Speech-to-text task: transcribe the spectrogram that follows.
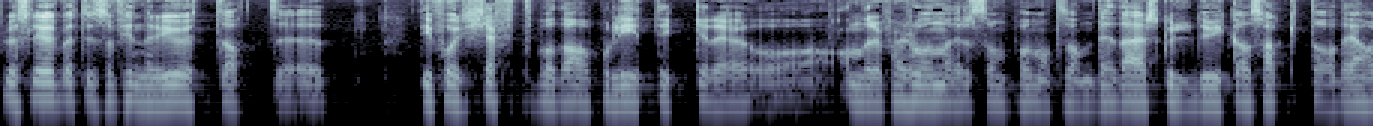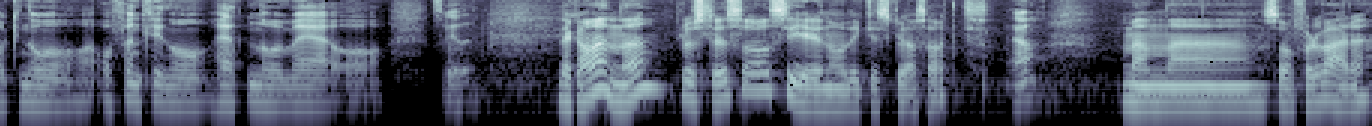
Plutselig vet du, så finner de ut at uh, de får kjeft både av politikere og andre personer som på en måte sånn 'Det der skulle du ikke ha sagt', og 'det har ikke noe offentligheten noe med', og så videre. Det kan hende. Plutselig så sier de noe de ikke skulle ha sagt. Ja. Men uh, sånn får det være.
